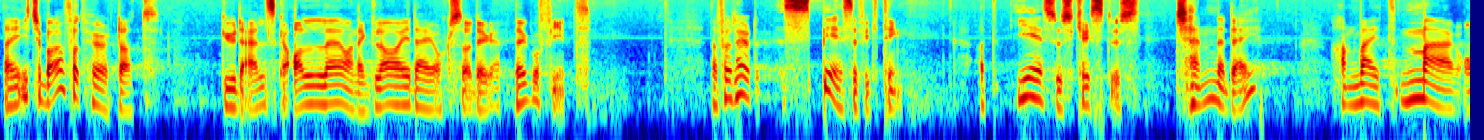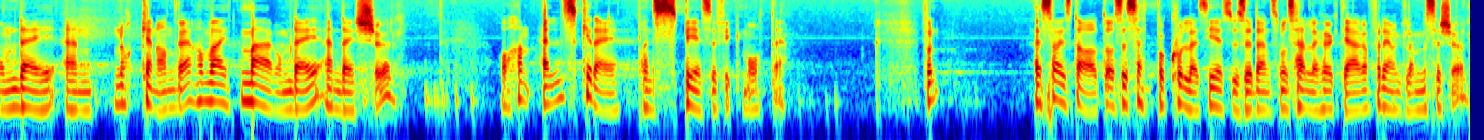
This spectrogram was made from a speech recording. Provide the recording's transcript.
De har ikke bare fått hørt at Gud elsker alle, og han er glad i deg også. Det, det går fint. De har fått hørt spesifikke ting. At Jesus Kristus kjenner deg han vet mer om deg enn noen andre. Han vet mer om deg enn deg sjøl. Og han elsker deg på en spesifikk måte. For Jeg sa i stad at vi har sett på hvordan Jesus er den som oss heller høyt i ære fordi han glemmer seg sjøl.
